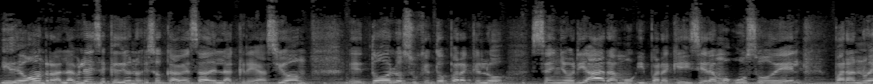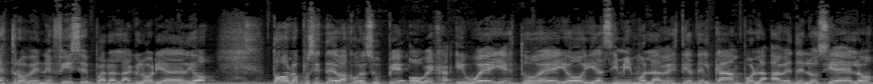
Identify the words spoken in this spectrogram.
y de honra. La Biblia dice que Dios nos hizo cabeza de la creación. Eh, todo lo sujetó para que lo señoreáramos y para que hiciéramos uso de él para nuestro beneficio y para la gloria de Dios. Todo lo pusiste debajo de sus pies, ovejas y bueyes, todo ello, y asimismo las bestias del campo, las aves de los cielos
